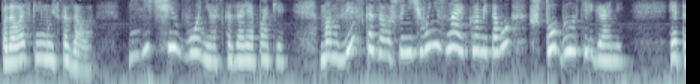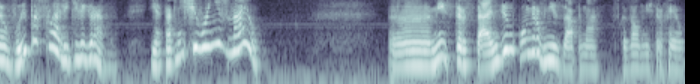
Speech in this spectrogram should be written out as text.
подалась к нему и сказала, «Мне ничего не рассказали о папе. Мамзель сказала, что ничего не знает, кроме того, что было в телеграмме. Это вы послали телеграмму? Я так ничего и не знаю». «Э, «Мистер Стандинг умер внезапно», — сказал мистер Хейл.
